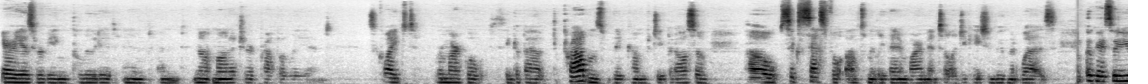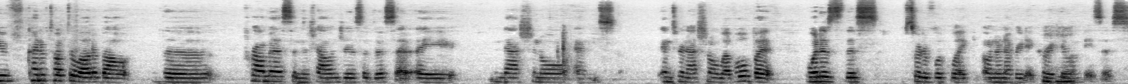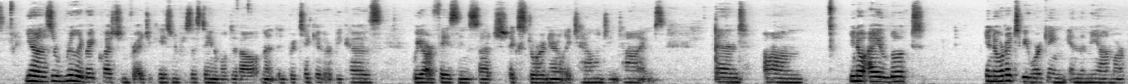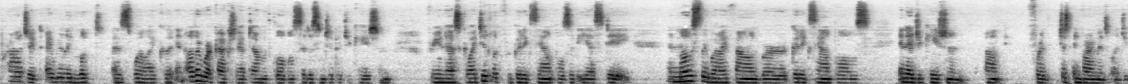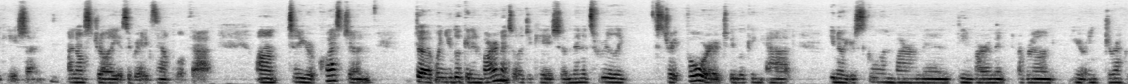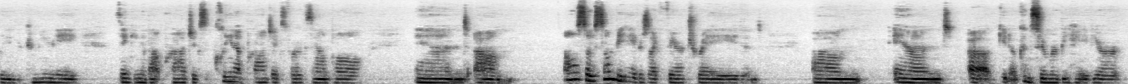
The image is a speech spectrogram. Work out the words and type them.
areas were being polluted and, and not monitored properly. And it's quite remarkable to think about the problems they've come to, but also how successful ultimately that environmental education movement was. Okay, so you've kind of talked a lot about the promise and the challenges of this at a national and international level, but what does this sort of look like on an everyday curriculum mm-hmm. basis? Yeah, that's a really great question for education for sustainable development in particular because we are facing such extraordinarily challenging times. And, um, you know, I looked, in order to be working in the Myanmar project, I really looked as well I could. And other work actually I've done with global citizenship education for UNESCO, I did look for good examples of ESD. And mostly what I found were good examples in education um, for just environmental education. And Australia is a great example of that. Um, to your question, the when you look at environmental education, then it's really straightforward to be looking at, you know, your school environment, the environment around your directly in your community, thinking about projects, cleanup projects, for example, and um, also some behaviors like fair trade and um, and uh, you know consumer behavior.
